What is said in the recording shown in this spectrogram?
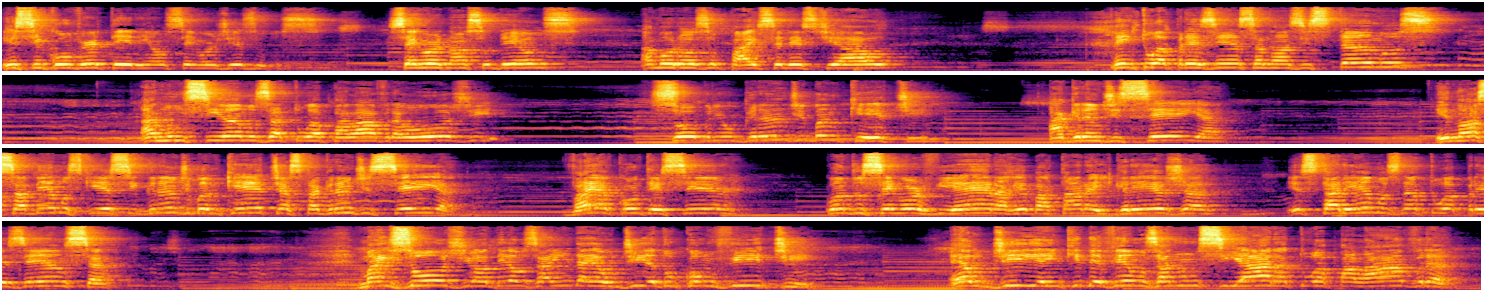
e se converterem ao Senhor Jesus. Senhor nosso Deus, amoroso Pai celestial, em tua presença nós estamos, anunciamos a tua palavra hoje sobre o grande banquete, a grande ceia. E nós sabemos que esse grande banquete, esta grande ceia, vai acontecer quando o Senhor vier arrebatar a igreja, estaremos na tua presença. Mas hoje, ó Deus, ainda é o dia do convite, é o dia em que devemos anunciar a tua palavra,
